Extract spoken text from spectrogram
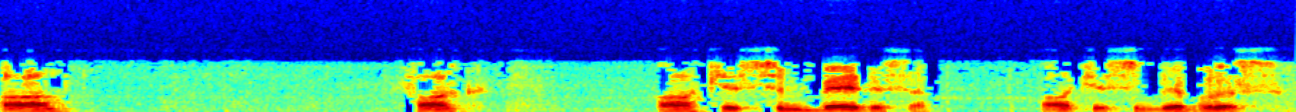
A fark A kesim B desem. A kesim B burası.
